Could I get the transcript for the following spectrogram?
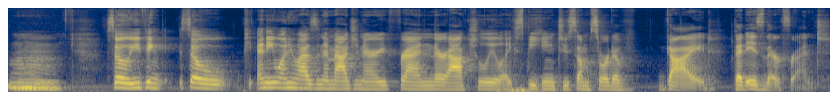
Mm. So you think so? Anyone who has an imaginary friend, they're actually like speaking to some sort of guide that is their friend.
